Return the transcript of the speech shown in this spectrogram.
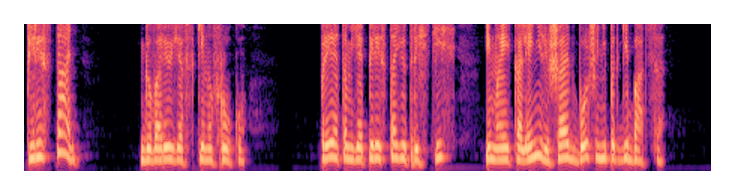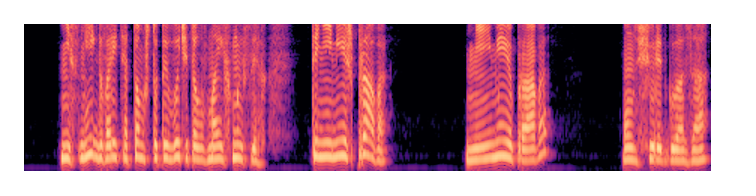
«Перестань!» — говорю я, вскинув руку. При этом я перестаю трястись, и мои колени решают больше не подгибаться. «Не смей говорить о том, что ты вычитал в моих мыслях. Ты не имеешь права». «Не имею права?» Он щурит глаза,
